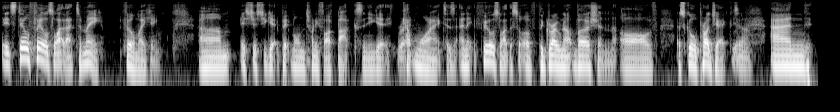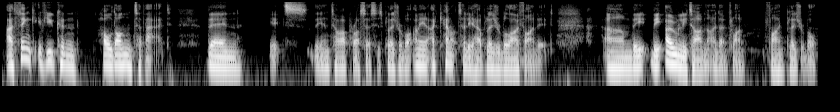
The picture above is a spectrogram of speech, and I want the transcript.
it still feels like that to me, filmmaking. Um, it's just you get a bit more than 25 bucks and you get a couple more actors and it feels like the sort of the grown up version of a school project. Yeah. And I think if you can hold on to that, then it's the entire process is pleasurable. I mean, I cannot tell you how pleasurable I find it. Um, the the only time that I don't find find pleasurable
